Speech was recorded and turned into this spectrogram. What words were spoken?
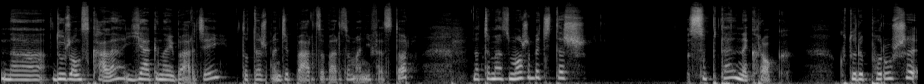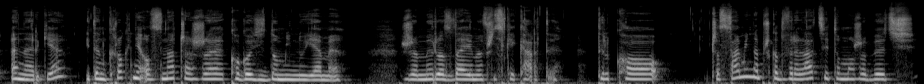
na dużą skalę, jak najbardziej. To też będzie bardzo, bardzo manifestor. Natomiast może być też subtelny krok, który poruszy energię, i ten krok nie oznacza, że kogoś zdominujemy, że my rozdajemy wszystkie karty. Tylko czasami, na przykład w relacji, to może być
